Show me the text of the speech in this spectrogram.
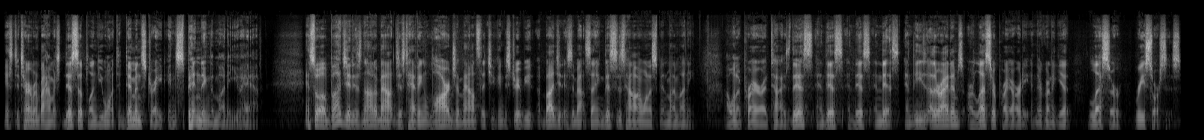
It's determined by how much discipline you want to demonstrate in spending the money you have. And so a budget is not about just having large amounts that you can distribute. A budget is about saying, this is how I want to spend my money. I want to prioritize this and this and this and this. And these other items are lesser priority and they're going to get lesser resources.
